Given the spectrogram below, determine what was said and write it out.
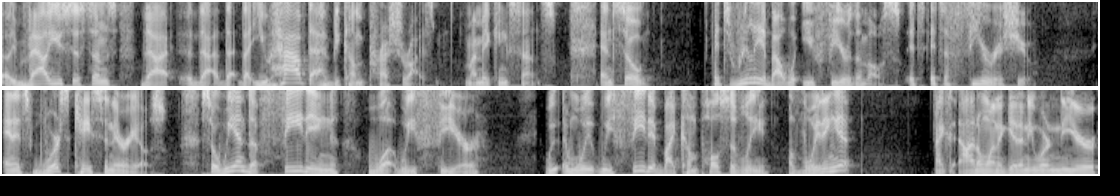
uh, value systems that, that that that you have that have become pressurized. Am I making sense? And so it's really about what you fear the most. It's it's a fear issue. And it's worst case scenarios. So we end up feeding what we fear we, we, we feed it by compulsively avoiding it. I, I don't want to get anywhere near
